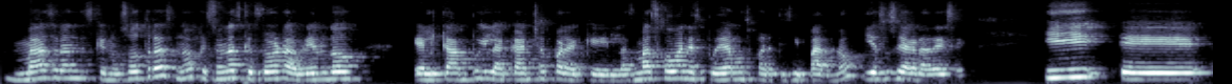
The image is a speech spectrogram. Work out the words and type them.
más grandes que nosotras, ¿no? Que son las que fueron abriendo el campo y la cancha para que las más jóvenes pudiéramos participar, ¿no? Y eso se agradece. Y eh,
